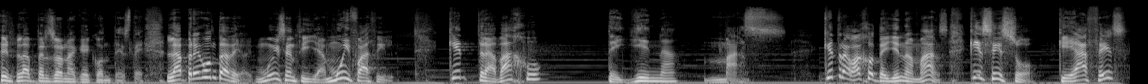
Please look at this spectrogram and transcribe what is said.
la persona que conteste. La pregunta de hoy, muy sencilla, muy fácil. ¿Qué trabajo te llena más? ¿Qué trabajo te llena más? ¿Qué es eso que haces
